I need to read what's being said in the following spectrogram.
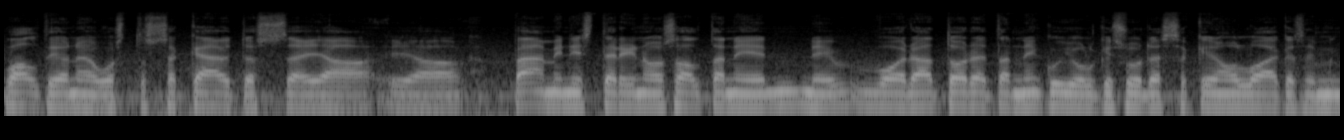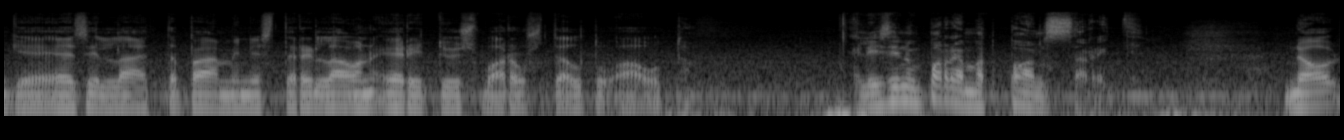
valtioneuvostossa käytössä ja, ja pääministerin osalta niin, niin voidaan todeta, niin kuin julkisuudessakin on ollut aikaisemminkin esillä, että pääministerillä on erityisvarusteltu auto. Eli siinä on paremmat panssarit? No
